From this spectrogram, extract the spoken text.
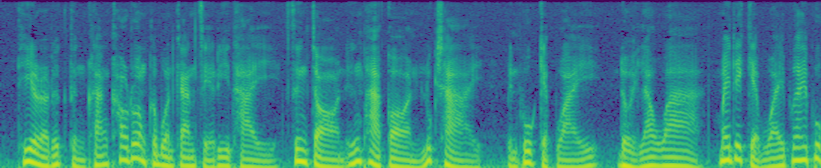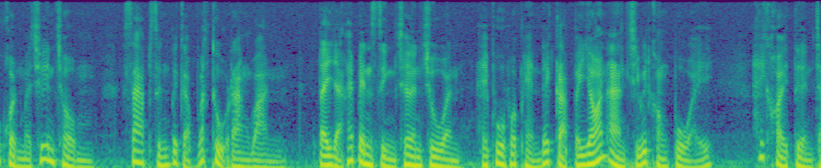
6 ที่ระลึกถึงครั้งเข้าร่วมกระบวนการเสรีไทย ซึ่งจอนอึ๊งภากรณ์ ลูกชาย เป็นผู้เก็บไว้ โดยเล่าว่าไม่ได้เก็บไว้เพื่อให้ผู้คนมาชื่นชมซาบซึ้งไปกับวัตถุรางวัล แต่อยากให้เป็นสิ่งเชิญชวน ให้ผู้พบเห็นได้กลับไปย้อนอ่านชีวิตของป่วย ให้คอยเตือนใจ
